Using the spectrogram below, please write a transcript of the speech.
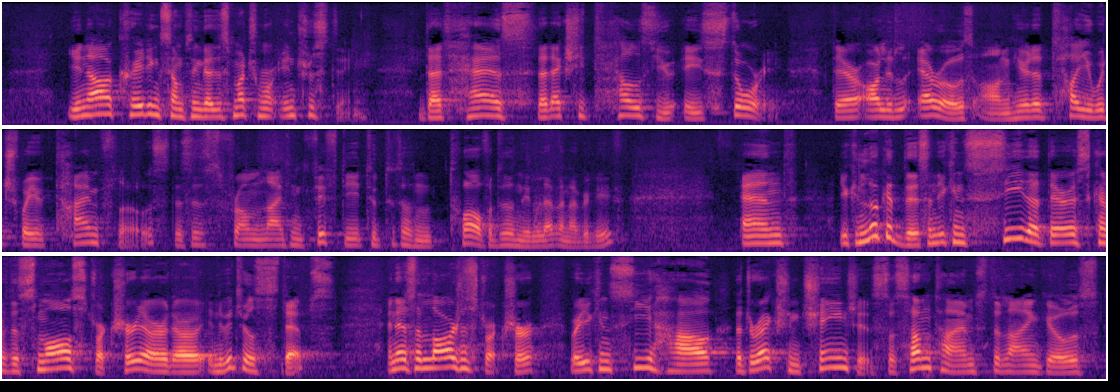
you're now creating something that is much more interesting that has that actually tells you a story. There are little arrows on here that tell you which way time flows. This is from 1950 to 2012 or 2011, I believe. And you can look at this and you can see that there is kind of the small structure, there are, there are individual steps, and there's a larger structure where you can see how the direction changes. So sometimes the line goes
